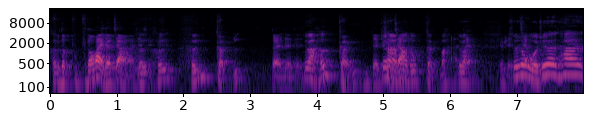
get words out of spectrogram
普通普普通话也叫犟了。很很很梗，对对对对吧？很梗，对，上海话都梗嘛啊，对吧？？对就是所以说，我觉得他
